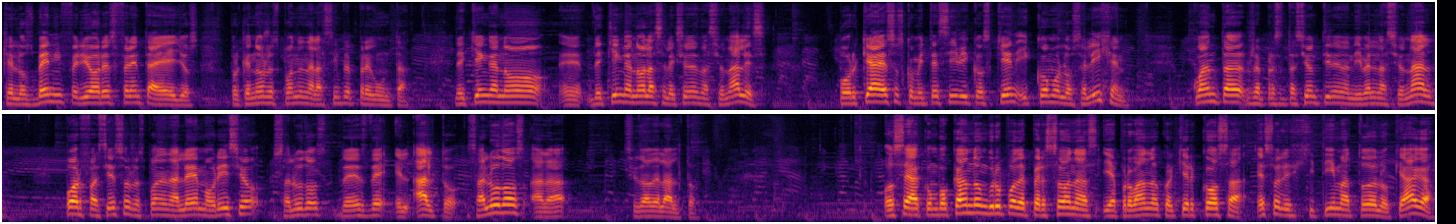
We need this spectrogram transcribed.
que los ven inferiores frente a ellos, porque no responden a la simple pregunta, ¿de quién ganó, eh, ¿de quién ganó las elecciones nacionales? ¿Por qué a esos comités cívicos quién y cómo los eligen? ¿Cuánta representación tienen a nivel nacional? Porfa, si eso responden a Le Mauricio, saludos desde el Alto. Saludos a la ciudad del Alto. O sea, convocando a un grupo de personas y aprobando cualquier cosa, ¿eso legitima todo lo que haga?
